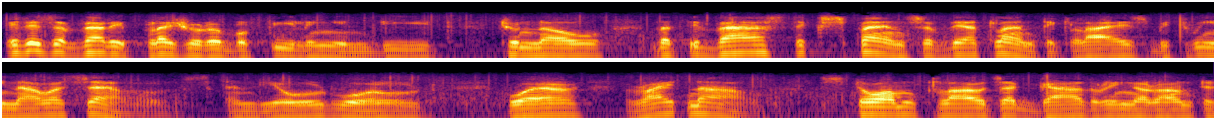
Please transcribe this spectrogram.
It is a very pleasurable feeling indeed to know that the vast expanse of the Atlantic lies between ourselves and the old world, where, right now, storm clouds are gathering around the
